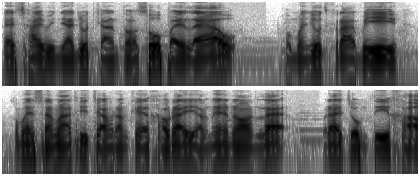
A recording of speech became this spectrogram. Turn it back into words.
ได้ใช้วิญญาณยุทธการต่อสู้ไปแล้วพมยุทธกระบีก็ไม่สามารถที่จะรังแกเขาได้อย่างแน่นอนและไม่ได้โจมตีเขา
